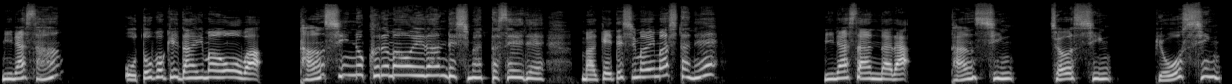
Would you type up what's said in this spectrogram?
皆さん、おとぼけ大魔王は単身の車を選んでしまったせいで負けてしまいましたね。皆さんなら単身、長身、秒針、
